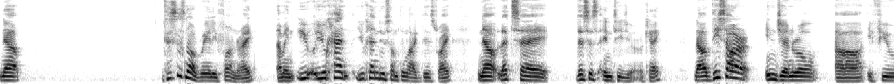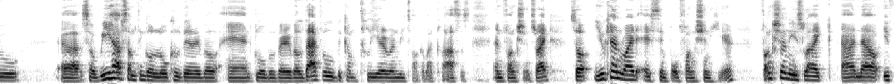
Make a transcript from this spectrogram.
Now, this is not really fun, right? I mean, you you can you can do something like this, right? Now, let's say this is integer, okay? Now, these are in general, uh, if you uh, so we have something called local variable and global variable that will become clear when we talk about classes and functions right? So you can write a simple function here. Function is like uh, now if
